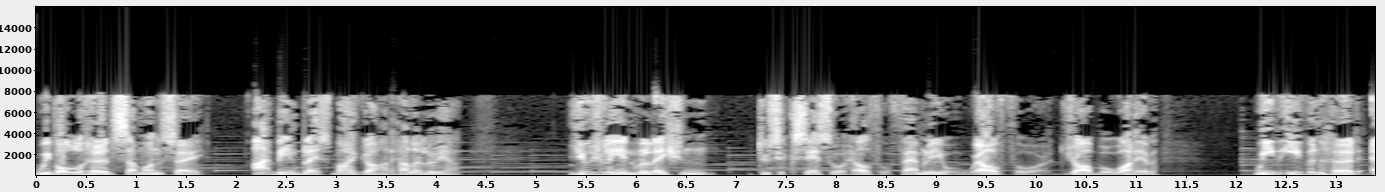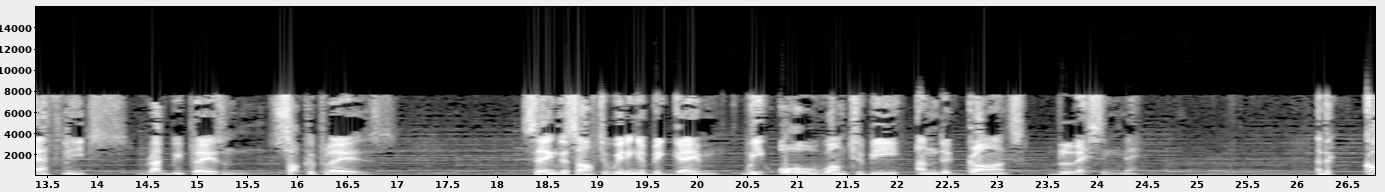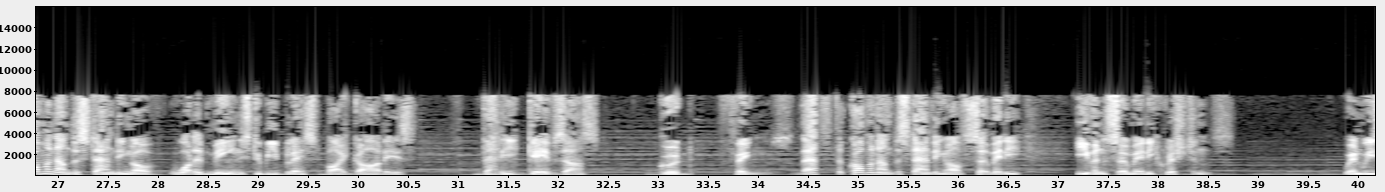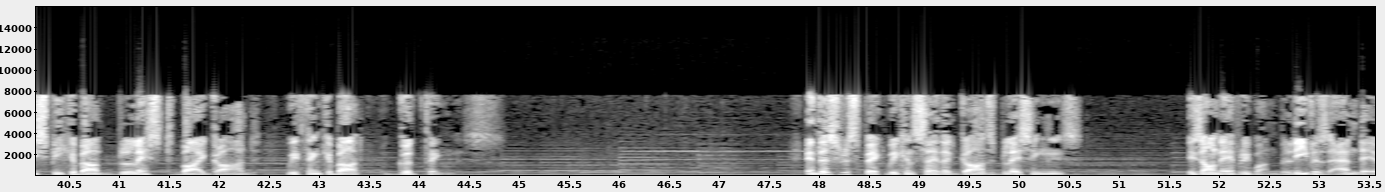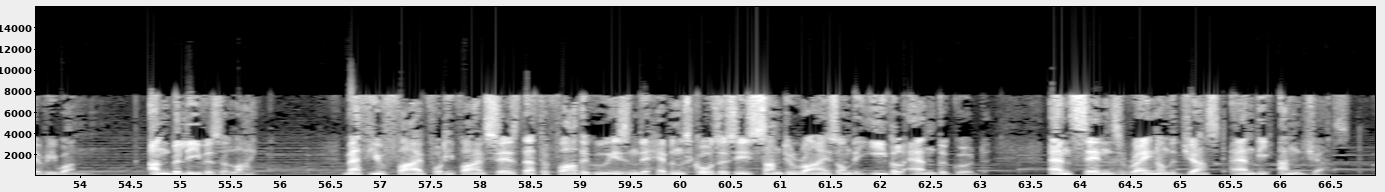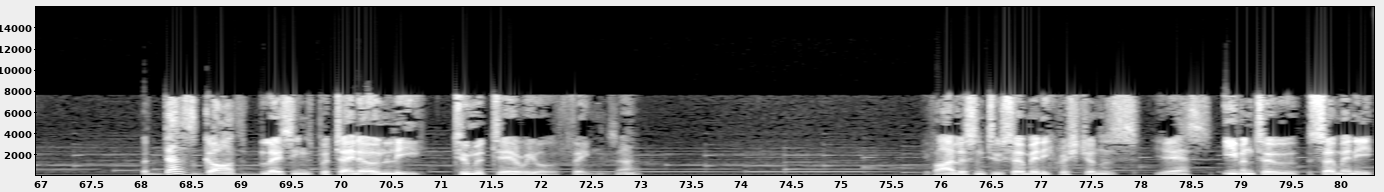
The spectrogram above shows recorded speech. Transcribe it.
We've all heard someone say, I've been blessed by God, hallelujah. Usually in relation to success or health or family or wealth or job or whatever. We've even heard athletes, rugby players and soccer players saying this after winning a big game. We all want to be under God's blessing. Ne? And the common understanding of what it means to be blessed by God is that He gives us good things. That's the common understanding of so many, even so many Christians. When we speak about blessed by God, we think about good things. In this respect, we can say that God's blessings is on everyone, believers and everyone, unbelievers alike. Matthew 5:45 says that the Father who is in the heavens causes his sun to rise on the evil and the good, and sends rain on the just and the unjust. But does God's blessings pertain only to material things, huh? If I listen to so many Christians, yes, even to so many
